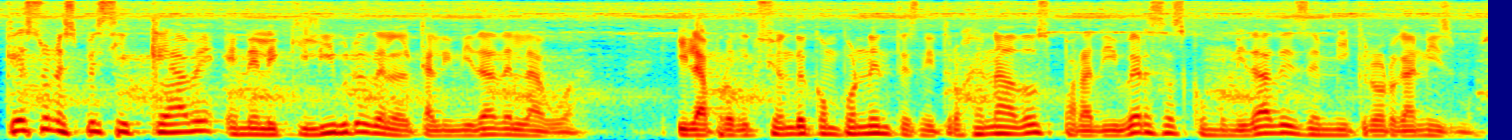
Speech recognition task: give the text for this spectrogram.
que es una especie clave en el equilibrio de la alcalinidad del agua y la producción de componentes nitrogenados para diversas comunidades de microorganismos.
